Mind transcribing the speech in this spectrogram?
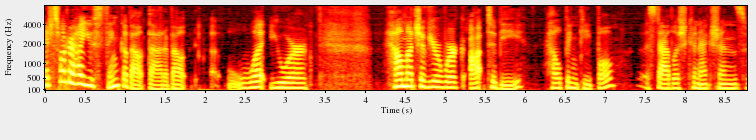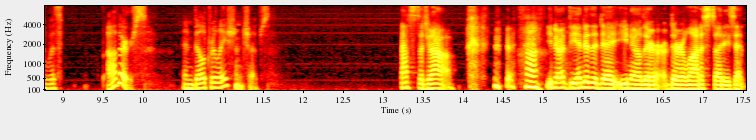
I just wonder how you think about that, about what your, how much of your work ought to be helping people establish connections with others and build relationships. That's the job. huh. You know, at the end of the day, you know, there there are a lot of studies that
